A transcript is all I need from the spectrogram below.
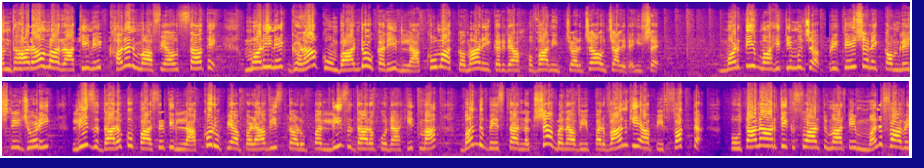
અંધારામાં રાખીને ખનન માફિયાઓ સાથે મળીને ઘણા કૌભાંડો કરી લાખોમાં કમાણી કરી રહ્યા હોવાની ચર્ચાઓ ચાલી રહી છે. મળતી માહિતી મુજબ, પ્રિતેશ અને કમલેશની જોડી લીઝ ધારકો પાસેથી લાખો રૂપિયા પડાવી સ્થળ ઉપર લીઝ ધારકોના હિતમાં બંધ બેસતા નકશા બનાવી પરવાનગી આપી ફક્ત પોતાના આર્થિક સ્વાર્થ માટે મન ફાવે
